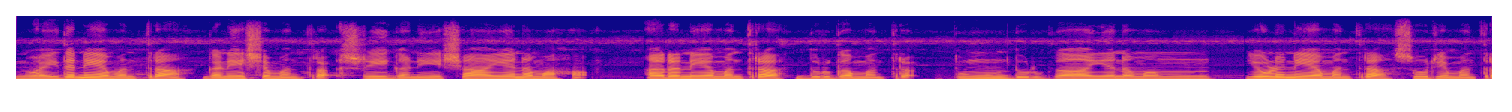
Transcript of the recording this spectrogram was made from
ಇನ್ನು ಐದನೆಯ ಮಂತ್ರ, ಗಣೇಶ ಮಂತ್ರ, ಶ್ರೀ ಗಣೇಶಾಯ ನಮಃ. ಆರನೆಯ ಮಂತ್ರ, ದುರ್ಗಾ ಮಂತ್ರ. ದುಂ ದುರ್ಗಾಯ ನಮಂ. ಏಳನೆಯ ಮಂತ್ರ, ಸೂರ್ಯ ಮಂತ್ರ.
